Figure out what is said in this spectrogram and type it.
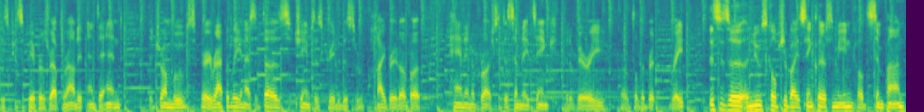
this piece of paper is wrapped around it end to end. The drum moves very rapidly, and as it does, James has created this sort of hybrid of a pen and a brush that disseminates ink at a very uh, deliberate rate. This is a, a, new sculpture by St. Clair Cemin called Simpan,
